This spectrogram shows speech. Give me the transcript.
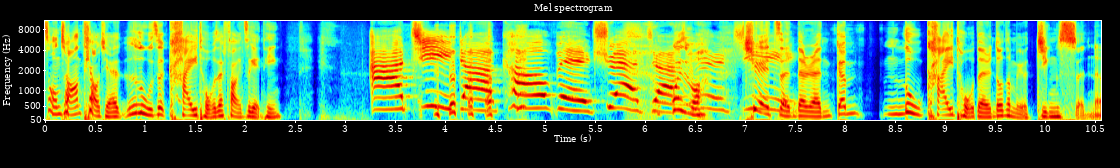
从床上跳起来录这开头，我再放一次给你听。阿记的 COVID 确诊，为什么确诊的人跟？”录开头的人都这么有精神呢？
